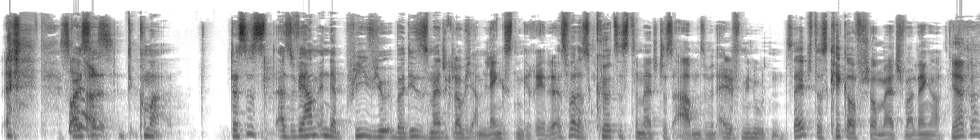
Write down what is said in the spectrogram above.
Soll weißt das? du, guck mal, das ist, also wir haben in der Preview über dieses Match, glaube ich, am längsten geredet. Es war das kürzeste Match des Abends mit elf Minuten. Selbst das Kickoff-Show-Match war länger. Ja, klar.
